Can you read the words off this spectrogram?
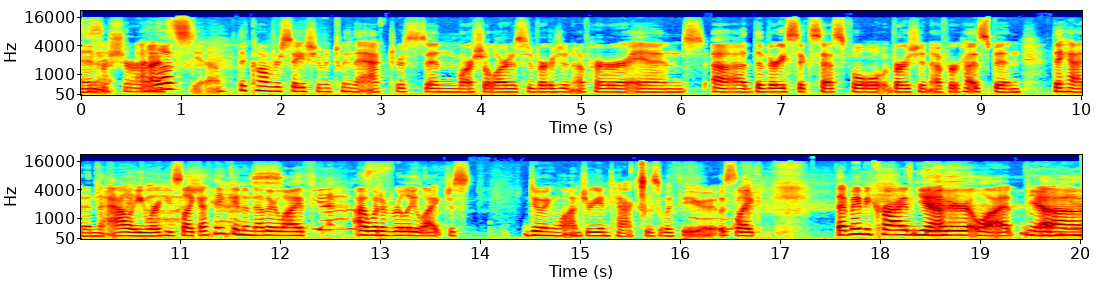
And For sure. I I love yeah. the conversation between the actress and martial artist version of her and uh, the very successful version of her husband they had in the alley, where he's like, I think in another life, I would have really liked just doing laundry and taxes with you. And it was like, that made me cry in the Yeah. theater a lot. Yeah.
